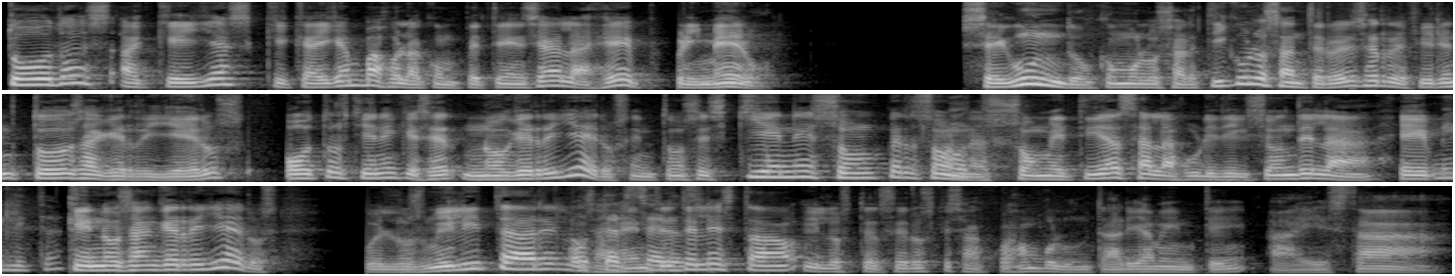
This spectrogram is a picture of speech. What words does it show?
todas aquellas que caigan bajo la competencia de la JEP, primero. Segundo, como los artículos anteriores se refieren todos a guerrilleros, otros tienen que ser no guerrilleros. Entonces, ¿quiénes son personas sometidas a la jurisdicción de la JEP que no sean guerrilleros? Pues los militares, los agentes del Estado y los terceros que se acojan voluntariamente a esta,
